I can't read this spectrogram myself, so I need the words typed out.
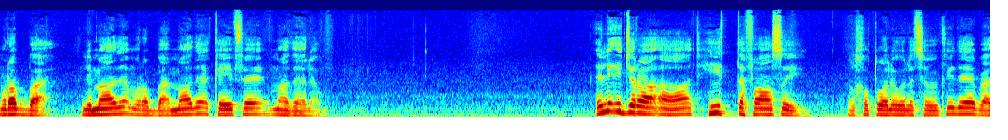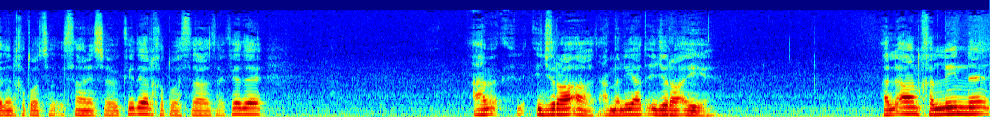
مربع لماذا مربع ماذا كيف ماذا لو الإجراءات هي التفاصيل. الخطوة الأولى تسوي كذا بعدين الخطوة الثانية تسوي كذا الخطوة الثالثة كذا عم إجراءات عمليات إجرائية. الآن خلينا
